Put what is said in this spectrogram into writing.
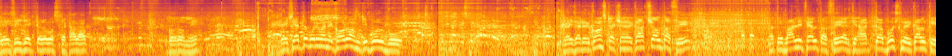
দেখছি যে একটার অবস্থা খারাপ, গরমে। গাইস, এত পরিমাণে গরম, কি বলব? গাইসারের কনস্ট্রাকশনের কাজ চলতেছে। মাত্র বালি ফেলতাছে, আর কি হাটটা বসলোই কালকে।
